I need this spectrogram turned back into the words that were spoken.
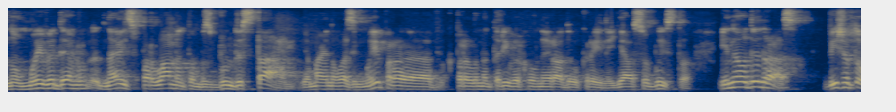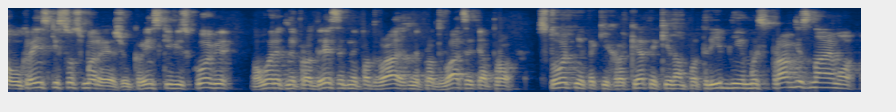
Ну, ми ведемо навіть з парламентом з Бундестагом. Я маю на увазі, ми пар- парламентарі Верховної Ради України. Я особисто і не один раз. Більше того, українські соцмережі, українські військові говорять не про 10, не про 20, не про 20, а про сотні таких ракет, які нам потрібні. І Ми справді знаємо,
